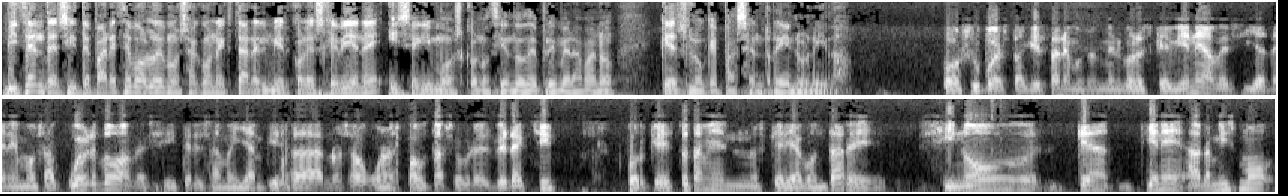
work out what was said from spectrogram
Vicente, si te parece volvemos a conectar el miércoles que viene y seguimos conociendo de primera mano qué es lo que pasa en Reino Unido. Por supuesto, aquí estaremos el miércoles que viene a ver si ya tenemos acuerdo, a ver si Teresa May ya empieza a darnos algunas pautas sobre el Brexit, porque esto también nos quería contar. eh, si no queda- tiene ahora mismo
